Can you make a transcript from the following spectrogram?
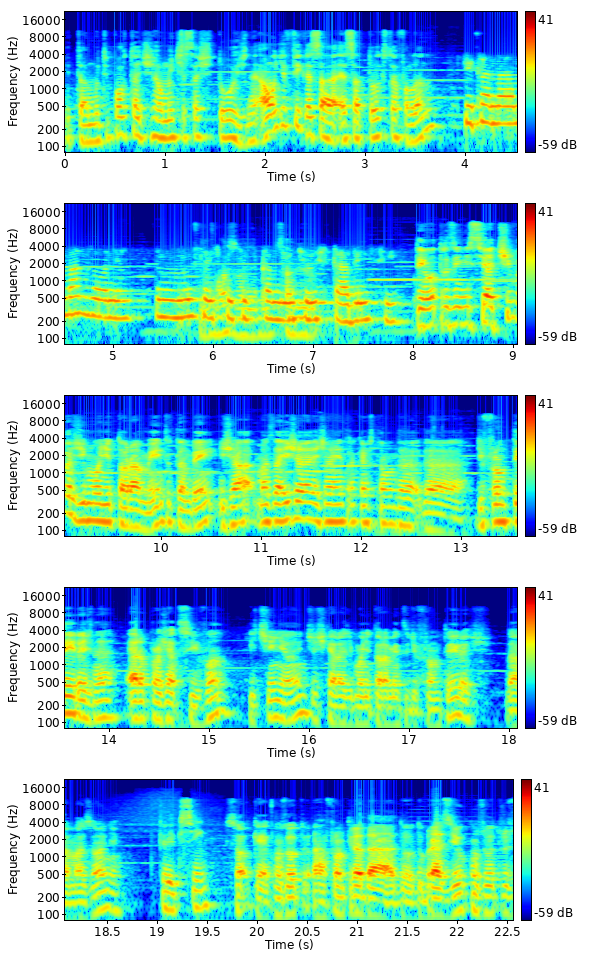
então é muito importante realmente essas torres, né? Aonde fica essa, essa torre que você está falando? Fica na Amazônia. não sei Amazônia, especificamente o estado em si. Tem outras iniciativas de monitoramento também, já, mas aí já, já entra a questão da, da, de fronteiras, né? Era o projeto Sivan, que tinha antes, que era de monitoramento de fronteiras da Amazônia. Creio que sim. Só que é com os outros, a fronteira da, do, do, Brasil com os outros.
